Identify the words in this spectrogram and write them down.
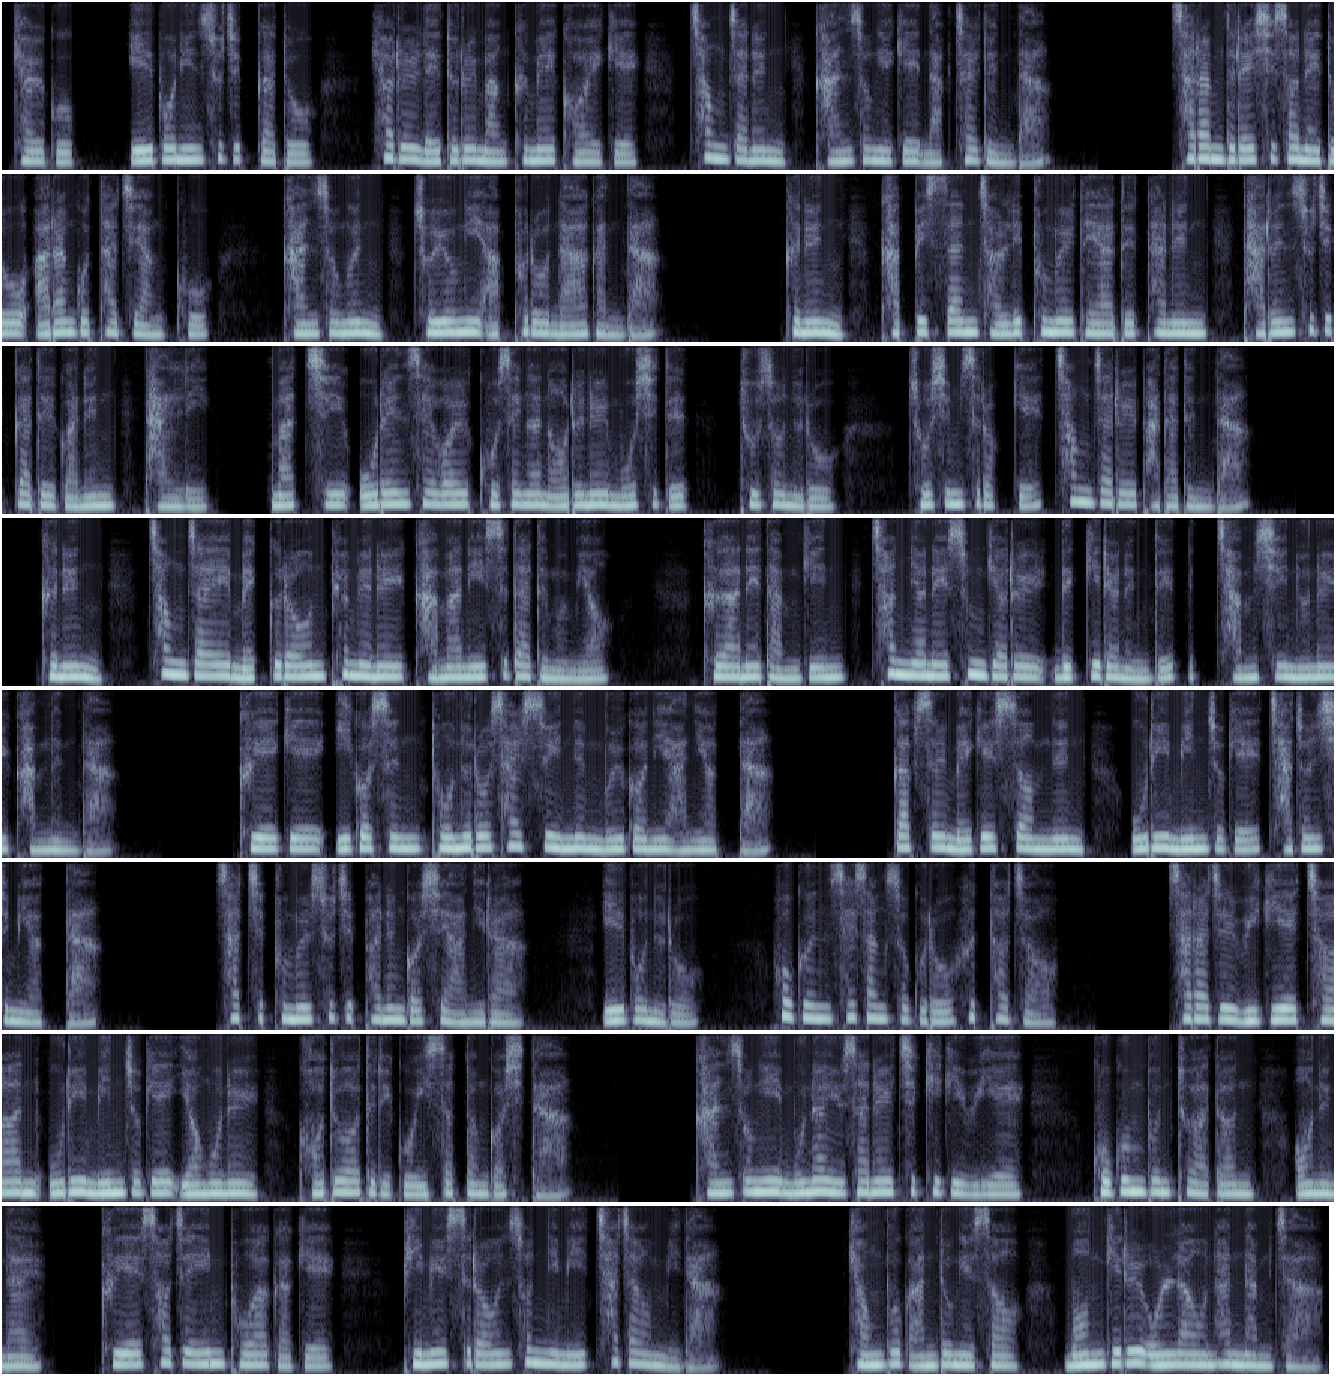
결국 일본인 수집가도 혀를 내두를 만큼의 거액에 청자는 간송에게 낙찰된다. 사람들의 시선에도 아랑곳하지 않고 간송은 조용히 앞으로 나아간다. 그는 값비싼 전리품을 대하듯 하는 다른 수집가들과는 달리 마치 오랜 세월 고생한 어른을 모시듯 두 손으로 조심스럽게 청자를 받아든다. 그는 청자의 매끄러운 표면을 가만히 쓰다듬으며 그 안에 담긴 천년의 숨결을 느끼려는 듯 잠시 눈을 감는다. 그에게 이것은 돈으로 살 수 있는 물건이 아니었다. 값을 매길 수 없는 우리 민족의 자존심이었다. 사치품을 수집하는 것이 아니라 일본으로 혹은 세상 속으로 흩어져 사라질 위기에 처한 우리 민족의 영혼을 거두어들이고 있었던 것이다. 간송이 문화유산을 지키기 위해 고군분투하던 어느 날 그의 서재인 보아각에 비밀스러운 손님이 찾아옵니다. 경북 안동에서 먼 길을 올라온 한 남자.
